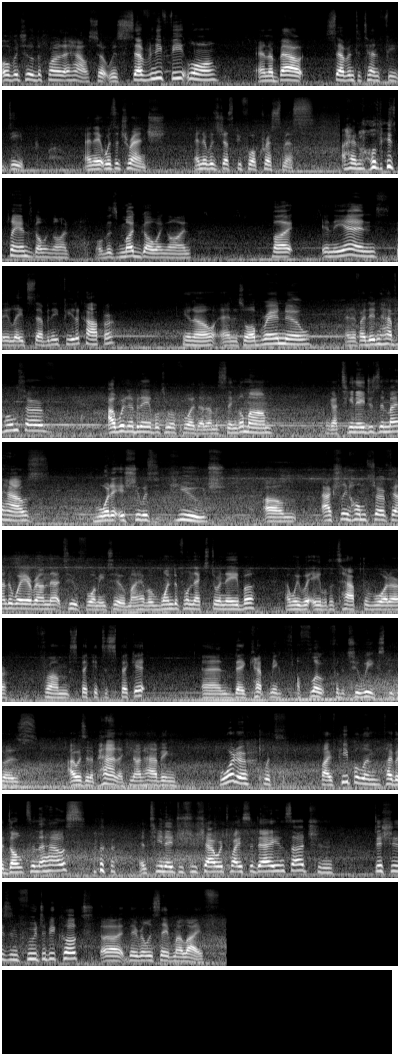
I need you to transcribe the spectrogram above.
over to the front of the house. So it was 70 feet long and about seven to 10 feet deep. And it was a trench. And it was just before Christmas. I had all these plans going on, all this mud going on. But in the end, they laid 70 feet of copper, you know, and it's all brand new. And if I didn't have HomeServe, I wouldn't have been able to afford that. I'm a single mom. I got teenagers in my house. Water issue was huge. Um, actually, HomeServe found a way around that too for me too. I have a wonderful next door neighbor, and we were able to tap the water from spigot to spigot, and they kept me afloat for the two weeks because I was in a panic, not having water with five people and five adults in the house, and teenagers who shower twice a day and such, and dishes and food to be cooked. Uh, they really saved my life.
